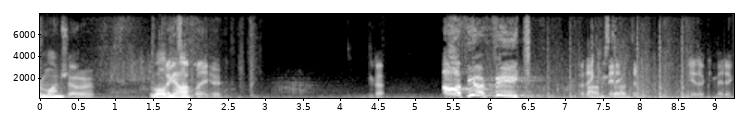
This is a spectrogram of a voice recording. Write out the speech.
Bathroom one. Shower. The walled I me off. playing here. Okay. Off your feet! Are they I'm committing? stunned. Yeah, they're committing.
